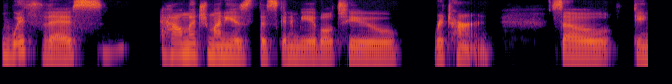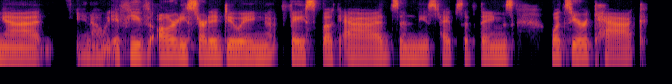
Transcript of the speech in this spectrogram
with this, how much money is this going to be able to return? So, looking at you know, if you've already started doing Facebook ads and these types of things, what's your CAC?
